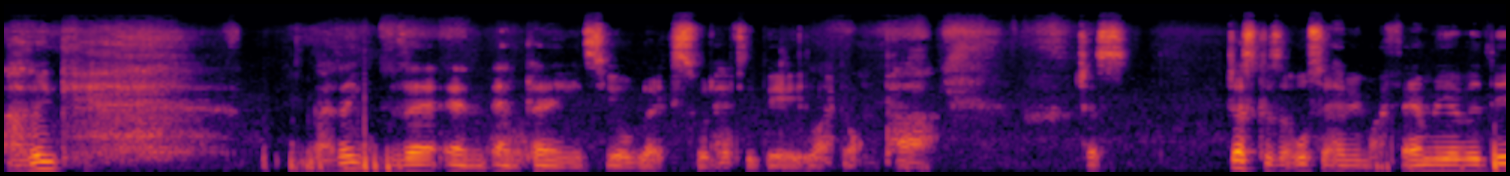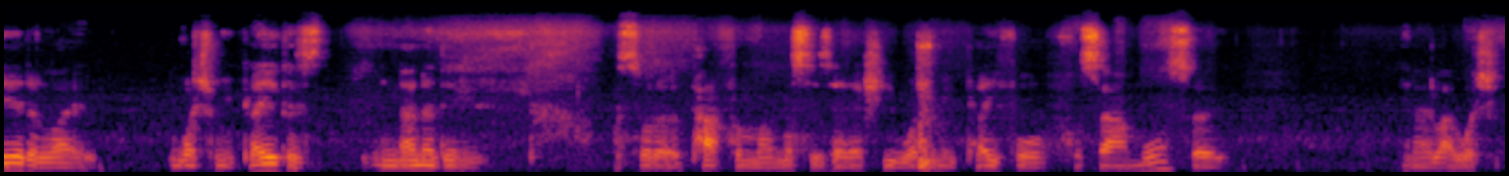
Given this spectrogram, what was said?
I think I think that and, and playing against the All Blacks would have to be like on par. Just just because I also having my family over there to like watch me play because none of them sort of apart from my missus had actually watched me play for for Samoa so you know like watching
